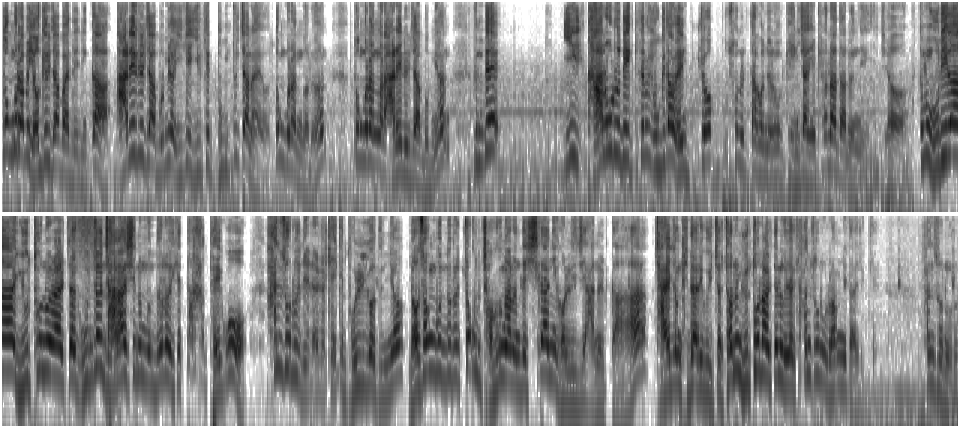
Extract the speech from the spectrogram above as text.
동그라면 여기를 잡아야 되니까 아래를 잡으면 이게 이렇게 붕 뜨잖아요. 동그란 거는 동그란 건 아래를 잡으면 근데 이 가로로 돼 있기 때문에 여기다 왼쪽 손을 딱 얹어놓으면 굉장히 편하다는 얘기죠. 그러면 우리가 유턴을 할 때 운전 잘 하시는 분들은 이렇게 딱 대고 한 손을 이렇게 이렇게 돌리거든요. 여성분들은 조금 적응하는데 시간이 걸리지 않을까. 좌회전 기다리고 있죠. 저는 유턴 할 때는 그냥 한 손으로 합니다. 이렇게. 한 손으로.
